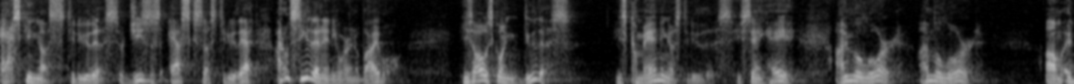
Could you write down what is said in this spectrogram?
asking us to do this, or Jesus asks us to do that. I don't see that anywhere in the Bible. He's always going, do this. He's commanding us to do this. He's saying, hey, I'm the Lord. I'm the Lord. Um, it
